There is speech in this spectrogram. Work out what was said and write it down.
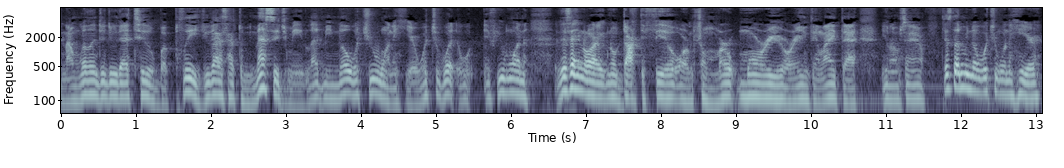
and I'm willing to do that too. But please, you guys have to message me. Let me know what you want to hear. What you what if you want. This ain't like no Dr. Phil or some Maury or anything like that. You know what I'm saying? Just let me know what you want to hear.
